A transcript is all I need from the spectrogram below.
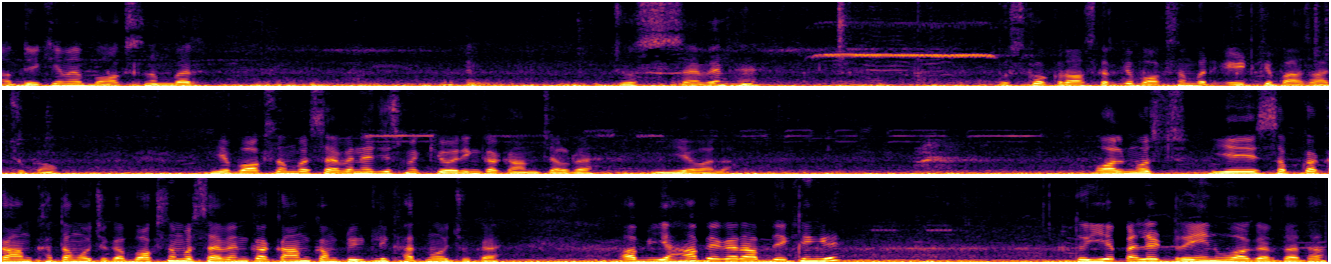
अब देखिए, मैं बॉक्स नंबर जो सेवन है, उसको क्रॉस करके बॉक्स नंबर एट के पास आ चुका हूँ। ये बॉक्स नंबर सेवन है जिसमें क्योरिंग का काम चल रहा है, ये वाला। ऑलमोस्ट ये सबका काम खत्म हो चुका है। बॉक्स नंबर सेवन का काम कम्प्लीटली खत्म हो चुका है। अब यहाँ पे अगर आप देखेंगे तो ये पहले ड्रेन हुआ करता था।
